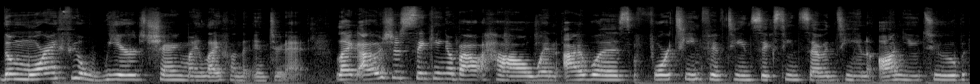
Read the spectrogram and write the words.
the more I feel weird sharing my life on the internet. Like I was just thinking about how when I was 14, 15, 16, 17 on YouTube,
